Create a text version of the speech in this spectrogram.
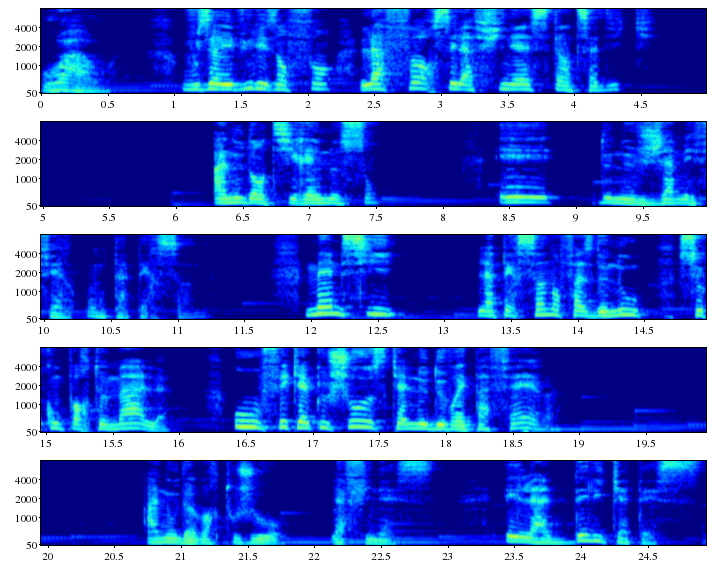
Waouh Vous avez vu les enfants la force et la finesse d'un tzaddik À nous d'en tirer une leçon et de ne jamais faire honte à personne. Même si la personne en face de nous se comporte mal ou fait quelque chose qu'elle ne devrait pas faire. À nous d'avoir toujours la finesse et la délicatesse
